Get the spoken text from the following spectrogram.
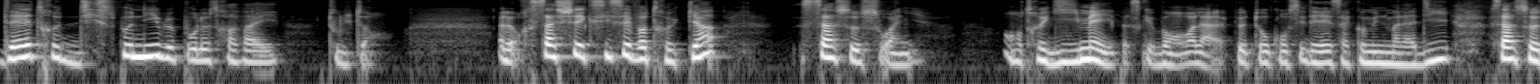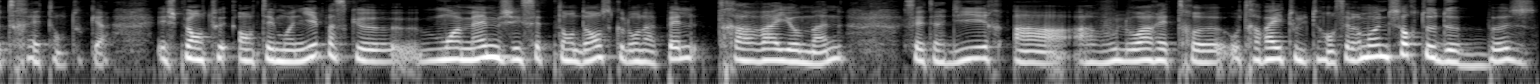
d'être disponible pour le travail tout le temps. Alors, sachez que si c'est votre cas, ça se soigne entre guillemets, parce que bon, voilà, peut-on considérer ça comme une maladie? Ça se traite en tout cas. Et je peux en, témoigner parce que moi-même, j'ai cette tendance que l'on appelle travaillomane, c'est-à-dire à, vouloir être au travail tout le temps. C'est vraiment une sorte de buzz.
